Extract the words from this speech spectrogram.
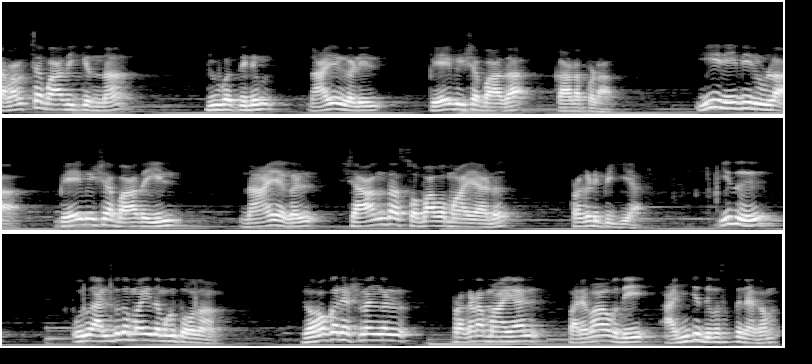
തളർച്ച ബാധിക്കുന്ന രൂപത്തിലും നായകളിൽ പേവിഷബാധ കാണപ്പെടാം. ഈ രീതിയിലുള്ള പേവിഷബാധയിൽ നായകൾ ശാന്ത സ്വഭാവമായാണ് പ്രകടിപ്പിക്കുക. ഇത് ഒരു അത്ഭുതമായി നമുക്ക് തോന്നാം. രോഗലക്ഷണങ്ങൾ പ്രകടമായാൽ പരമാവധി അഞ്ച് ദിവസത്തിനകം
